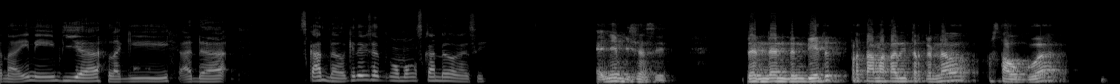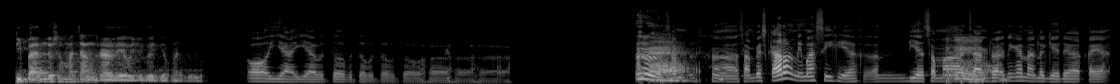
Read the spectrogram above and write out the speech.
Nah, ini dia lagi ada skandal. Kita bisa ngomong skandal gak sih? Kayaknya bisa sih. Dan dan dan dia itu pertama kali terkenal, setahu gua dibantu sama Chandra Leo juga zaman dulu. Oh iya iya betul betul betul betul. Sam sampai sekarang nih masih ya kan dia sama Hmm. Chandra ini kan lagi ada kayak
